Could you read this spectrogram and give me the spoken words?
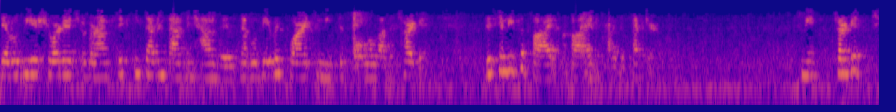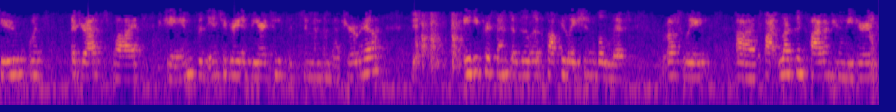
there will be a shortage of around 67,000 houses that will be required to meet the Goal 11 target. This can be supplied by the private sector. Target 2 was addressed by James with the integrated BRT system in the metro rail. 80% of the population will live roughly uh, five, less than 500 meters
